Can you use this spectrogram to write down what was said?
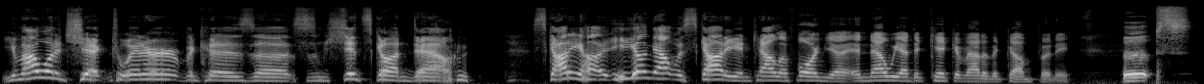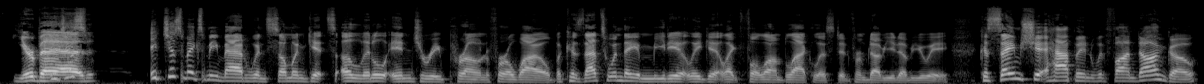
you might want to check Twitter because uh, some shit's gone down. Scotty, he hung out with Scotty in California, and now we had to kick him out of the company. Oops, you're bad. It just makes me mad when someone gets a little injury prone for a while because that's when they immediately get like full on blacklisted from WWE. Because same shit happened with Fandango.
